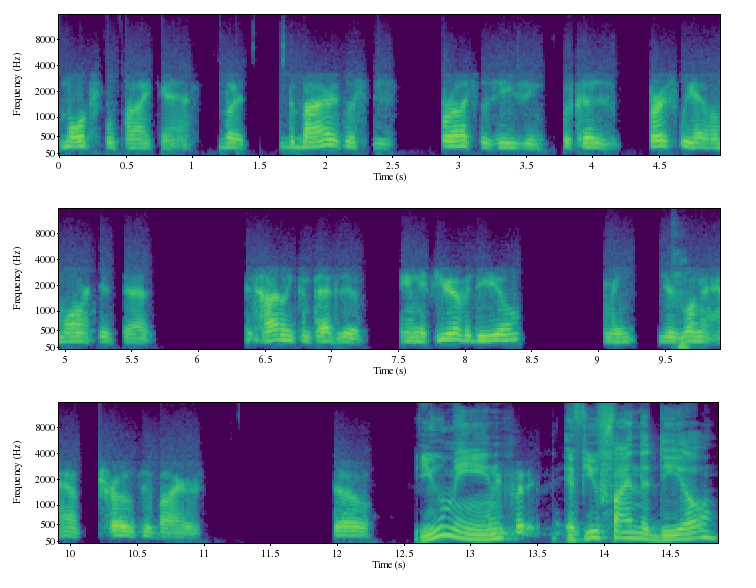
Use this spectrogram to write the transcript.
multiple podcasts, but the buyers list is for us was easy because first we have a market that is highly competitive, and if you have a deal, I mean, you're going to have troves of buyers. So You mean it if you find the deal,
